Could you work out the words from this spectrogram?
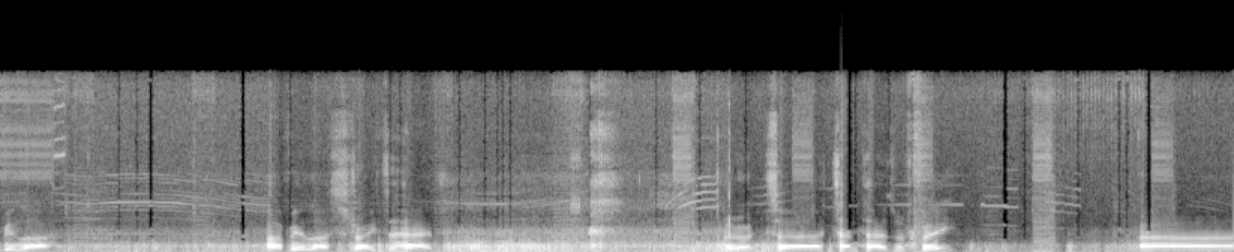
Avila. Avila straight ahead. We're at uh, 10,000 feet. Uh,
